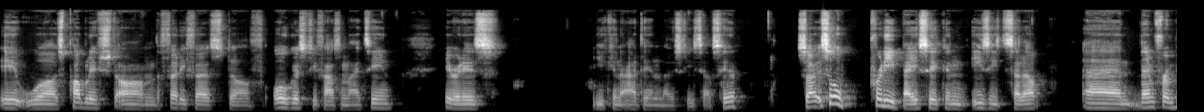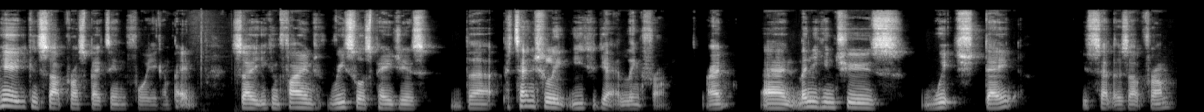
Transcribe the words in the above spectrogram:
It was published on the 31st of August 2019. Here it is you can add in those details here. So it's all pretty basic and easy to set up. And then from here, you can start prospecting for your campaign. So you can find resource pages that potentially you could get a link from, right? And then you can choose which date you set those up from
